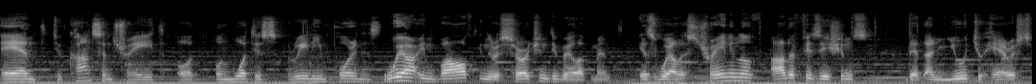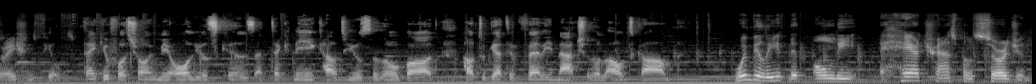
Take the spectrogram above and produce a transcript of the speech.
and to concentrate on, on what is really important. We are involved in research and development as well as training of other physicians that are new to hair restoration field. Thank you for showing me all your skills and technique, how to use the robot, how to get a very natural outcome. We believe that only a hair transplant surgeon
